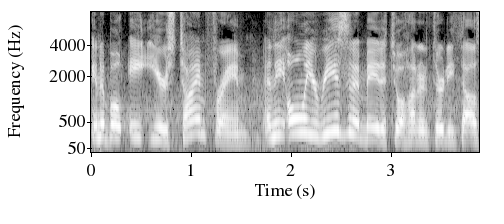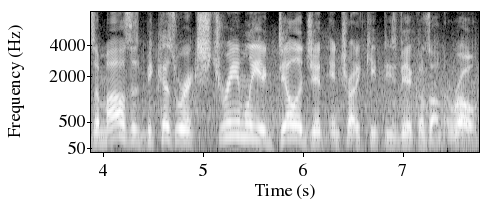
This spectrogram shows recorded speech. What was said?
in about eight years time frame. And the only reason it made it to 130,000 miles is because we're extremely diligent in trying to keep these vehicles on the road.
